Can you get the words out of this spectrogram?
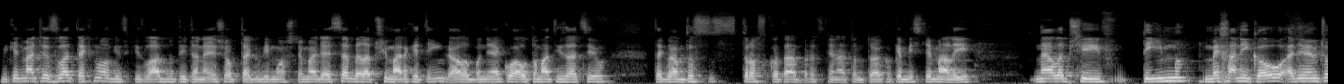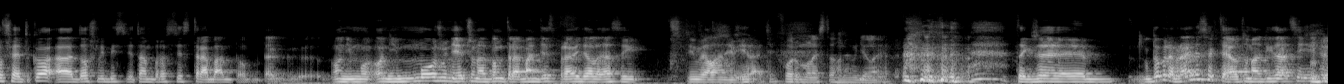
vy keď máte zle technologicky zvládnutý ten e-shop, tak vy môžete mať aj sebe lepší marketing alebo nejakú automatizáciu, tak vám to stroskotá proste na tomto, ako keby ste mali najlepší tým mechanikov a neviem čo všetko a došli by ste tam proste s Trabantom. Tak oni, oni môžu niečo na tom Trabante spraviť, ale asi s tým veľa nevyhráte. Formuly z toho neudělají. Takže, dobre, vráťme sa k tej automatizácii, že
